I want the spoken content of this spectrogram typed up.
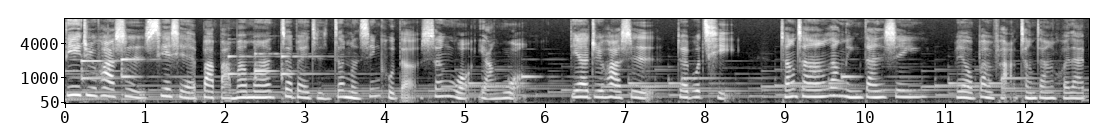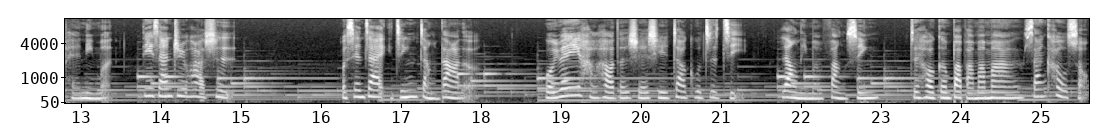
第一句话是谢谢爸爸妈妈这辈子这么辛苦的生我养我；第二句话是对不起，常常让您担心，没有办法常常回来陪你们；第三句话是我现在已经长大了，我愿意好好的学习照顾自己。让你们放心，最后跟爸爸妈妈三叩首，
